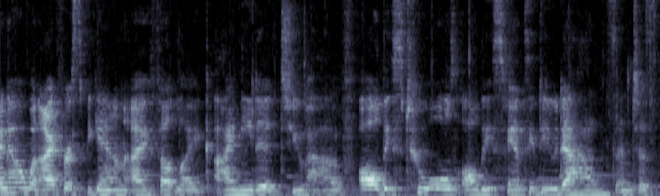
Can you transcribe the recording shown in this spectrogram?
I know when I first began, I felt like I needed to have all these tools, all these fancy doodads, and just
